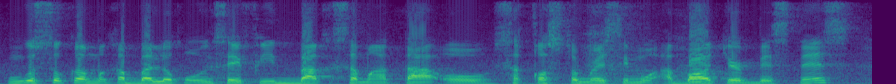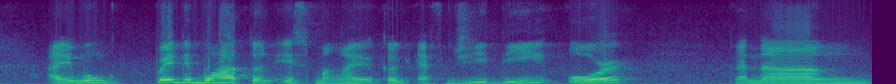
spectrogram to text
kung gusto ka makabalo kung unsay feedback sa mga tao, sa customers mo about your business, ay mong pwede buhaton is mga kag FGD or kanang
